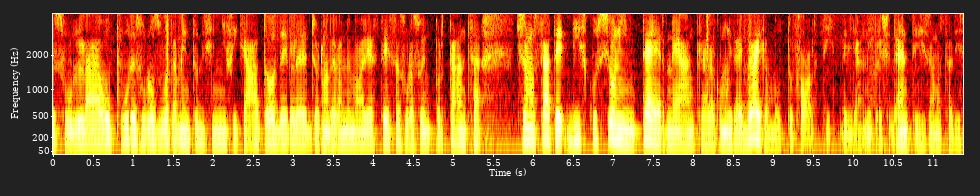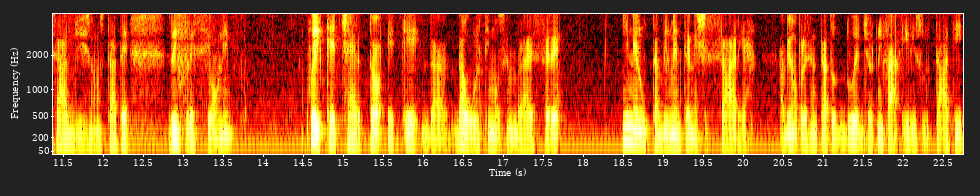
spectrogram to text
sulla, oppure sullo svuotamento di significato del giorno della memoria stessa, sulla sua importanza. Ci sono state discussioni interne anche alla comunità ebraica molto forti negli anni precedenti, ci sono stati saggi, ci sono state riflessioni. Quel che è certo è che da, da ultimo sembra essere ineluttabilmente necessaria. Abbiamo presentato due giorni fa i risultati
